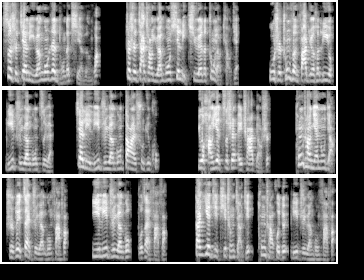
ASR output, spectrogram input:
四是建立员工认同的企业文化，这是加强员工心理契约的重要条件。五是充分发掘和利用离职员工资源，建立离职员工档案数据库。有行业资深 HR 表示，通常年终奖只对在职员工发放，已离职员工不再发放。但业绩提成奖金通常会对离职员工发放。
